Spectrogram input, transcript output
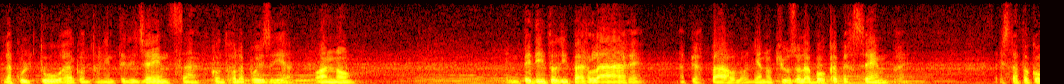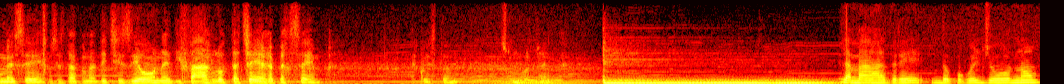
la cultura, contro l'intelligenza, contro la poesia. Hanno impedito di parlare a Pierpaolo, gli hanno chiuso la bocca per sempre. È stato come se fosse stata una decisione di farlo tacere per sempre. E questo è sconvolgente. La madre, dopo quel giorno,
